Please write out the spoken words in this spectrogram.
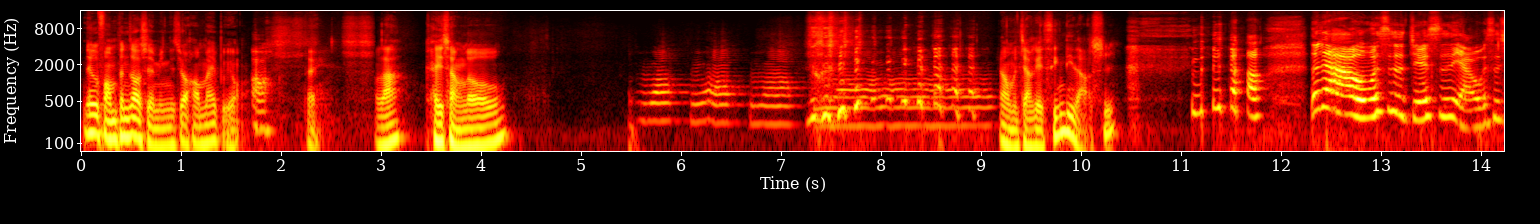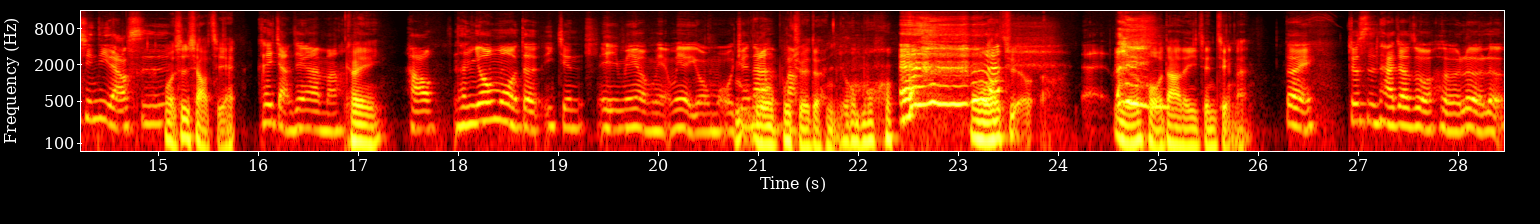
那个防喷罩写名字就好，麦不用。哦，对，好啦，开场喽。让我们交给 Cindy 老师。大家好，大家好，我们是杰斯雅，我是 Cindy 老师，我是小杰。可以讲建案吗？可以。好，很幽默的一间，诶、欸，没有，没有，没有幽默，我觉得他我不觉得很幽默，我觉得令人火大的一间建案。对。就是它叫做何乐乐，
